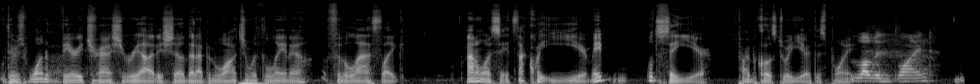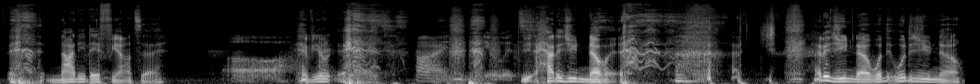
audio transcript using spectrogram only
there's one very trashy reality show that I've been watching with Elena for the last like I don't want to say it's not quite a year. Maybe we'll just say a year. Probably close to a year at this point. Love is blind. 90 Day Fiance. Uh, Have you? ever- I knew it. How did you know it? how, did you, how did you know? What did- What did you know?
